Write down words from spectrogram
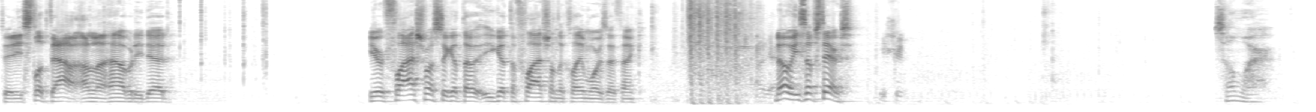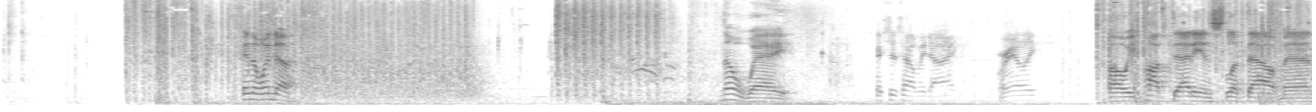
Dude, he slipped out. I don't know how, but he did. Your flash must have got the you got the flash on the claymores, I think. Okay. No, he's upstairs. You should. Somewhere. In the window. No way. This is how we die. Really? Oh, he popped daddy and slipped out, man.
